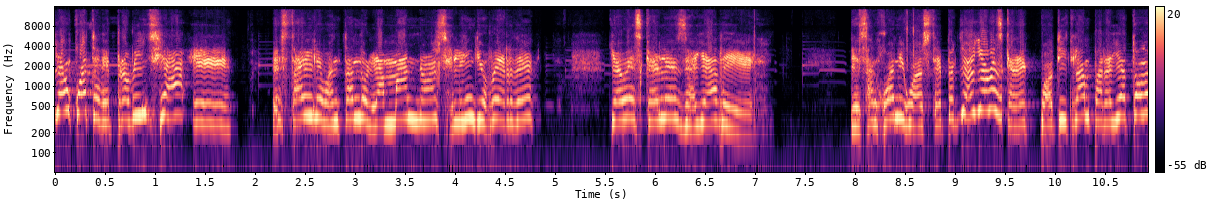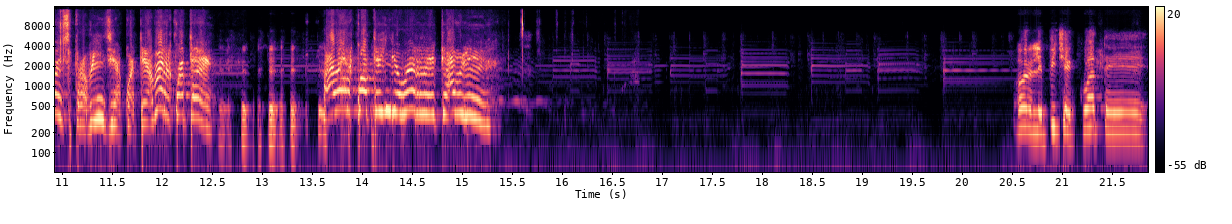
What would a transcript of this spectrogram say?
ya un cuate de provincia eh, está ahí levantando la mano, es el indio verde. Ya ves que él es de allá de. De San Juan y Huastepec. Ya, ya ves que de Potitlán para allá todo es provincia, cuate. A ver, cuate. A ver, cuate indio verde, que hable. Órale, pinche cuate.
